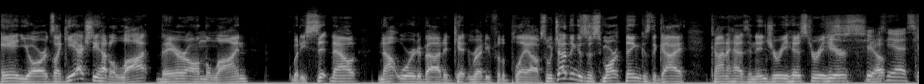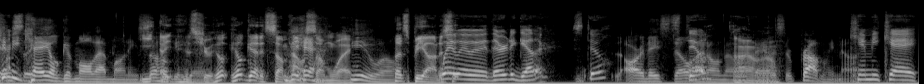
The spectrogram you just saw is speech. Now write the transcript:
and yards. Like he actually had a lot there on the line. But he's sitting out, not worried about it, getting ready for the playoffs, which I think is a smart thing because the guy kind of has an injury history here. Ser- Yep. Yeah, seriously. Kimmy K will give him all that money. So Yeah, he'll it's true. He'll, he'll get it somehow, Yeah, some way. he will. Let's be honest. Wait, wait, wait. They're together still? Are they still? I don't know. I don't know. They're Probably not. Kimmy K,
